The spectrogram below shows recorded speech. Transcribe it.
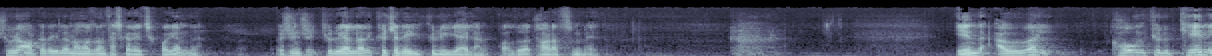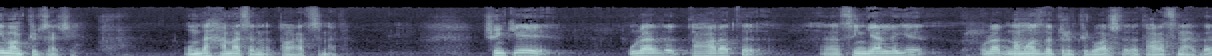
Shu bilan orqadagilar namozdan tashqariga chiqib qolganda. O'shuncha kulganlari ko'chadagi kulgiga aylanib qoldi va tahorat sinmaydi. Endi avval qavm kulib, keyin imom kulsachi. Unda hammasini tahorat sinadi. Chunki ularni tahorati e, singanligi ular namozda turib kulib yuborishdi, tahorat sinardi.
